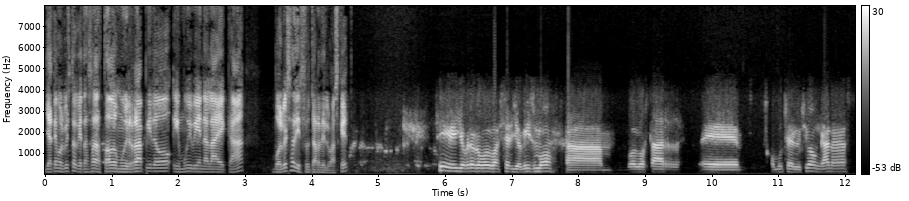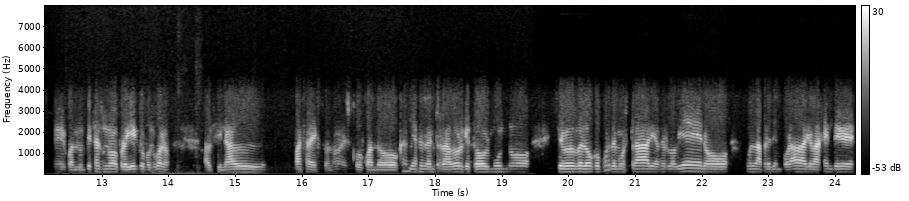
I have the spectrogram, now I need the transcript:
ya te hemos visto que te has adaptado muy rápido y muy bien a la EK. ¿Vuelves a disfrutar del básquet? Sí, yo creo que vuelvo a ser yo mismo, vuelvo a estar eh, con mucha ilusión, ganas. Eh, cuando empiezas un nuevo proyecto, pues bueno, al final pasa esto, ¿no? Es como cuando cambias el entrenador que todo el mundo se vuelve loco por demostrar y hacerlo bien, o, o en la pretemporada que la gente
